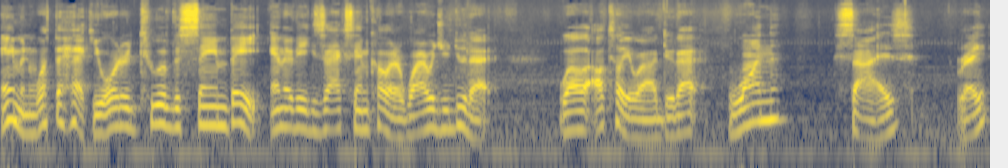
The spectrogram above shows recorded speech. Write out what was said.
Eamon, what the heck? You ordered two of the same bait and they're the exact same color. Why would you do that? Well, I'll tell you why I'd do that. One, size, right?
